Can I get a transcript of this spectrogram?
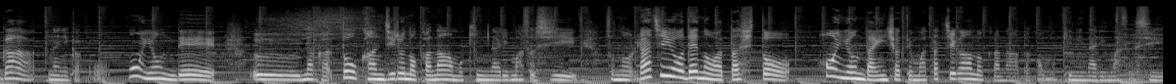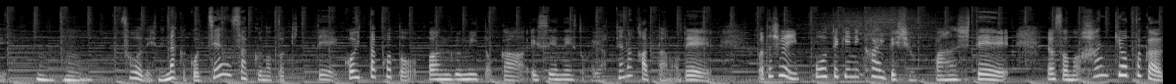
が何かこう本読んでうーなんかどう感じるのかなも気になりますしそのラジオでの私と本読んだ印象ってまた違うのかなとかも気になりますし、うんうん。そうですね。なんかこう前作の時ってこういったこと番組とか SNS とかやってなかったので、私が一方的に書いて出版して、でもその反響とか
